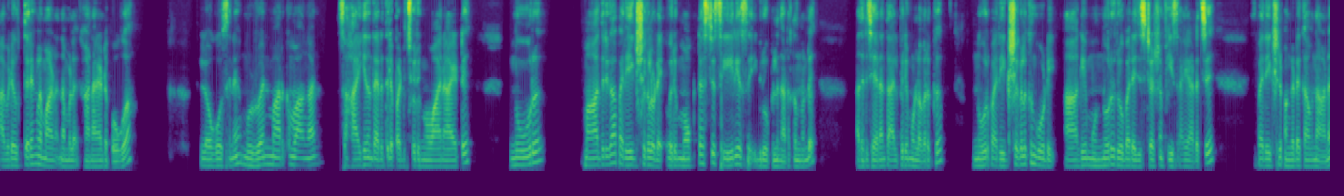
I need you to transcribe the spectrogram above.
അവിടെ ഉത്തരങ്ങളുമാണ് നമ്മൾ കാണാനായിട്ട് പോകുക. ലോഗോസിന് മുഴുവൻ മാർക്കും വാങ്ങാൻ സഹായിക്കുന്ന തരത്തിൽ പഠിച്ചൊരുങ്ങുവാനായിട്ട് നൂറ് മാതൃകാ പരീക്ഷകളുടെ ഒരു മോക്ക് ടെസ്റ്റ് സീരീസ് ഈ ഗ്രൂപ്പിൽ നടത്തുന്നുണ്ട്. അതിൽ ചേരാൻ താല്പര്യമുള്ളവർക്ക് നൂറ് പരീക്ഷകൾക്കും കൂടി ആകെ മുന്നൂറ് രൂപ രജിസ്ട്രേഷൻ ഫീസായി അടച്ച് പരീക്ഷയിൽ പങ്കെടുക്കാവുന്നതാണ്.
